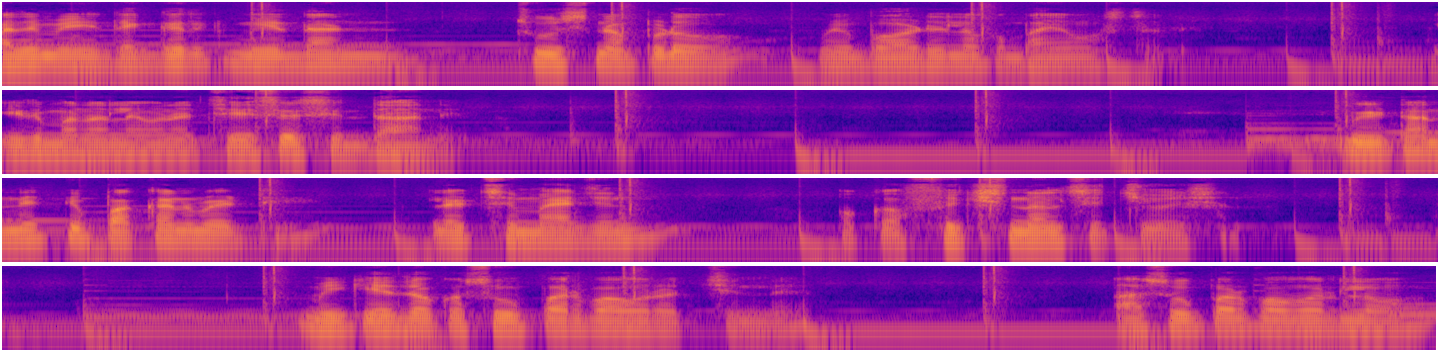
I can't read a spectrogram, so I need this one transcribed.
అది మీ దగ్గరికి మీరు దాన్ని చూసినప్పుడు మీ బాడీలో ఒక భయం వస్తుంది. ఇది మనల్ని ఏమైనా చేసేసిద్దా అని. వీటన్నిటిని పక్కన పెట్టి లెట్స్ ఇమాజిన్ ఒక ఫిక్షనల్ సిచ్యువేషన్ మీకు ఏదో ఒక సూపర్ పవర్ వచ్చింది. ఆ సూపర్ పవర్లో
